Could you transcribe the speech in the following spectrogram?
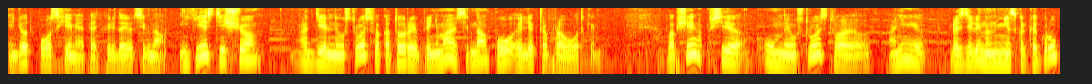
идет по схеме опять, передает сигнал. Есть еще отдельные устройства, которые принимают сигнал по электропроводке. Вообще все умные устройства, они разделены на несколько групп.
